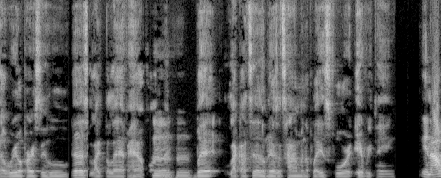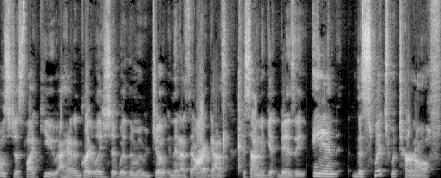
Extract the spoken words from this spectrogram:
a real person who does like to laugh and have fun mm-hmm. but like i tell them there's a time and a place for everything and I was just like you. I had a great relationship with them. We would joke, and then I said, "All right, guys, it's time to get busy." And the switch would turn off.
